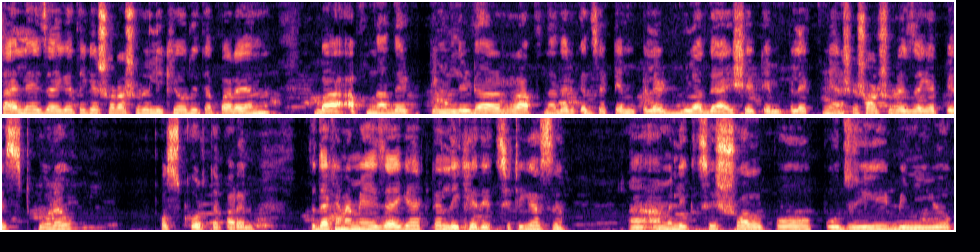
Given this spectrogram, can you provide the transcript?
চাইলে এই জায়গা থেকে সরাসরি লিখেও দিতে পারেন বা আপনাদের টিম লিডাররা আপনাদেরকে যে টেমপ্লেটগুলো দেয়, সেই টেমপ্লেট নিয়ে আসে সরাসরি জায়গায় পেস্ট করেও পোস্ট করতে পারেন। তো দেখেন আমি এই জায়গায় একটা লিখে দিচ্ছি, ঠিক আছে? আমি লিখছি স্বল্প পুঁজি বিনিয়োগ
